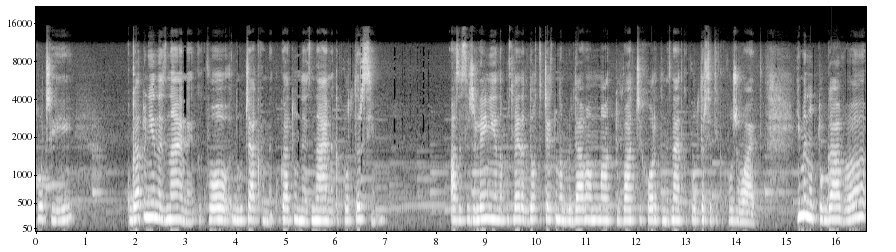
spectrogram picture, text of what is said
случаи, когато ние не знаеме какво да очакваме, когато не знаеме какво търсим, а за съжаление, напоследък доста често наблюдавам това, че хората не знаят какво търсят и какво желаят. Именно тогава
